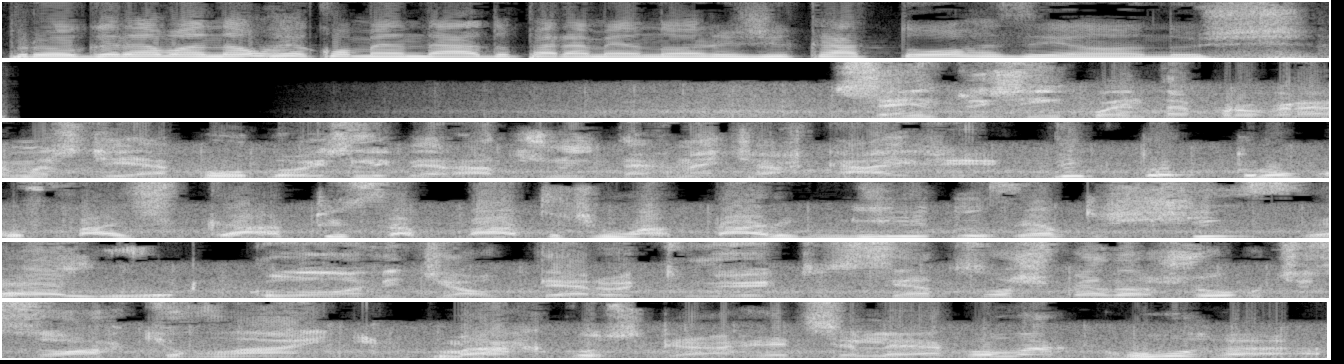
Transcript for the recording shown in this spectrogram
Programa não recomendado para menores de 14 anos. 150 programas de Apple II liberados no Internet Archive. Victor Truco faz gato e sapato de um Atari 1200 XL. Clone de Altero 8800 hospeda jogo de Zork online. Marcos Garrett leva uma curra.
